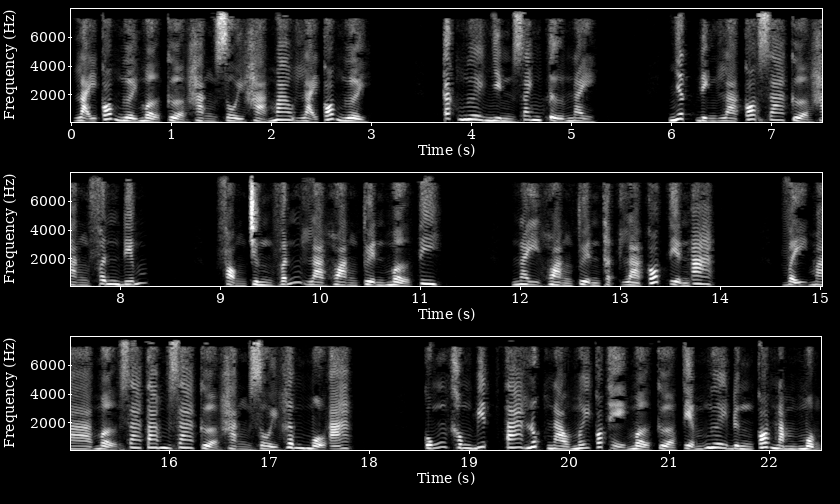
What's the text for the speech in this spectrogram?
Lại có người mở cửa hàng rồi hả mau lại có người. Các ngươi nhìn danh tự này. Nhất định là có ra cửa hàng phân điếm. Phỏng chừng vẫn là hoàng tuyền mở ti. Này hoàng Tuyền thật là có tiền a Vậy mà mở ra tam gia cửa hàng rồi hâm mộ a cũng không biết ta lúc nào mới có thể mở cửa tiệm ngươi đừng có nằm mộng.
